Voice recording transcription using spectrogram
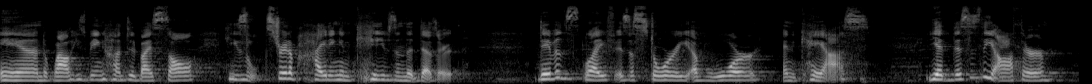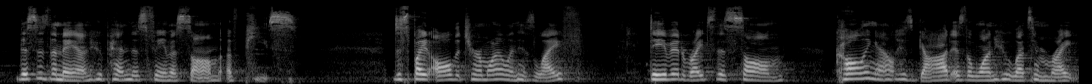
And while he's being hunted by Saul, he's straight up hiding in caves in the desert. David's life is a story of war and chaos. Yet, this is the author, this is the man who penned this famous psalm of peace. Despite all the turmoil in his life, David writes this psalm calling out his God as the one who lets him right,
